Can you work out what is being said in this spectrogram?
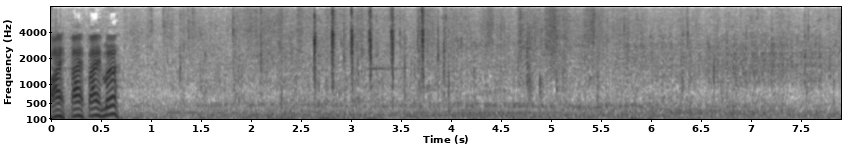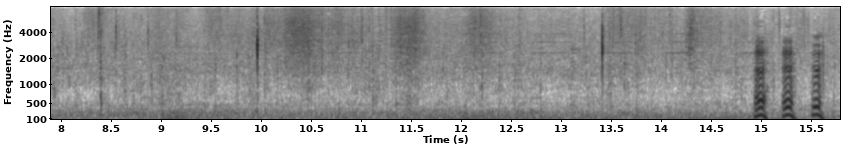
ไปไปไปมือเฮ้ยเฮ้ย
